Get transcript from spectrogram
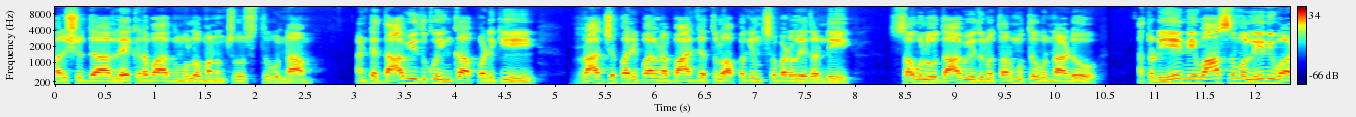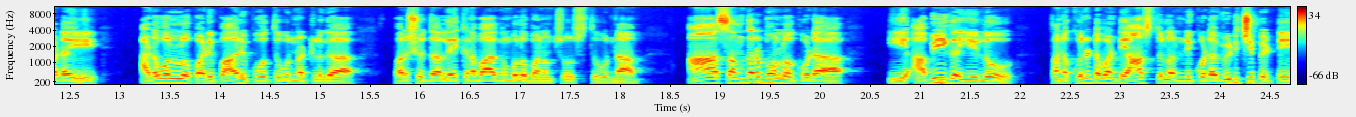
పరిశుద్ధ లేఖన భాగంలో మనం చూస్తూ ఉన్నాం. అంటే దావీదుకు ఇంకా అప్పటికీ రాజ్య పరిపాలన బాధ్యతలు అప్పగించబడలేదండి. సౌలు దావీదును తరుముతూ ఉన్నాడు. అతడు ఏ నివాసము లేనివాడై అడవుల్లో పడి పారిపోతూ ఉన్నట్లుగా పరిశుద్ధ లేఖన భాగంలో మనం చూస్తూ ఉన్నాం. ఆ సందర్భంలో కూడా ఈ అబీగయ్యలో తనకున్నటువంటి ఆస్తులన్నీ కూడా విడిచిపెట్టి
